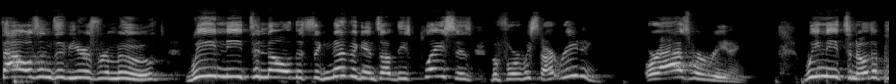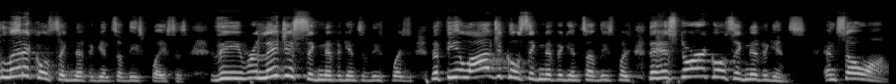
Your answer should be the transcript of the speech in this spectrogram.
thousands of years removed, we need to know the significance of these places before we start reading or as we're reading. We need to know the political significance of these places, the religious significance of these places, the theological significance of these places, the historical significance, and so on.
